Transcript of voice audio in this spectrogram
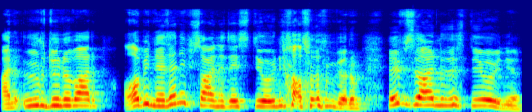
hani Ürdün'ü var. Abi neden hepsi aynı desteği oynuyor anlamıyorum. Hepsi aynı desteği oynuyor.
